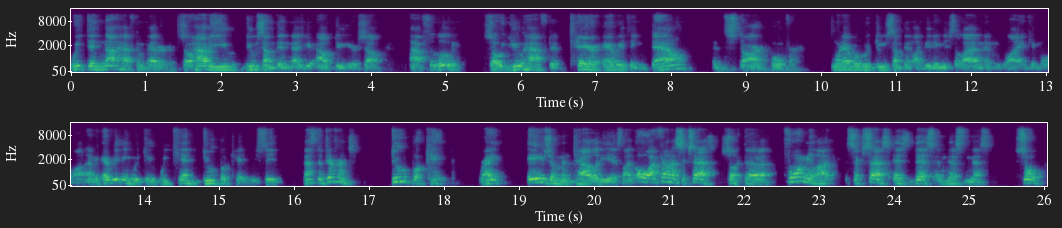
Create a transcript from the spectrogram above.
We did not have competitors. So how do you do something that you outdo yourself? Absolutely. So you have to tear everything down and start over. Whenever we do something like Beauty Meets Aladdin and Lion King Mulan, I mean, everything we do, we can't duplicate. You see, that's the difference. Duplicate, right? Asian mentality is like, oh, I found a success. So the formula success is this and this and this. So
